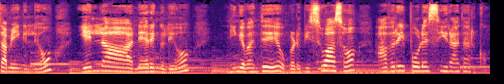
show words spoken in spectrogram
சமயங்கள்லையும் எல்லா நேரங்களையும் நீங்கள் வந்து உங்களோட விசுவாசம் அவரை போல சீராதான் இருக்கும்.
